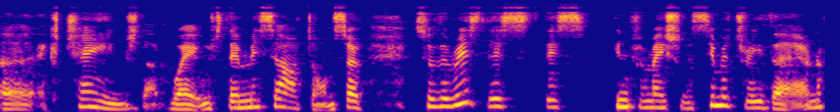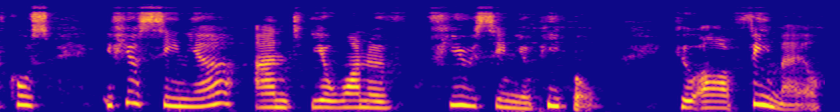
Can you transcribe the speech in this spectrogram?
uh, exchanged that way, which they miss out on. So, so there is this this information asymmetry there. And of course, if you're senior and you're one of few senior people who are female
